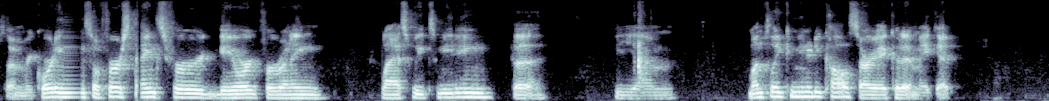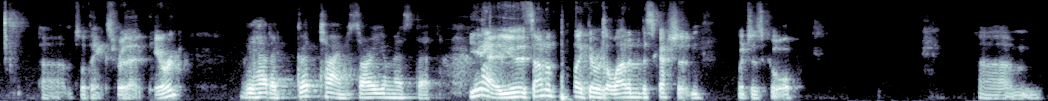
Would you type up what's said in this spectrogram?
so I'm recording. So first, thanks for Georg for running last week's meeting, the the um, monthly community call. Sorry I couldn't make it. Um, so thanks for that, Georg. We had a good time. Sorry you missed it. Yeah, you, it sounded like there was a lot of discussion, which is cool. Um,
